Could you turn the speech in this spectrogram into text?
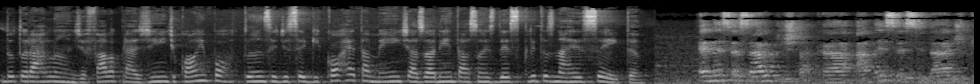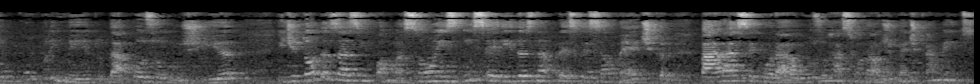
Doutora Arlândia, fala pra gente qual a importância de seguir corretamente as orientações descritas na receita. É necessário destacar a necessidade do cumprimento da posologia e de todas as informações inseridas na prescrição médica para assegurar o uso racional de medicamentos.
